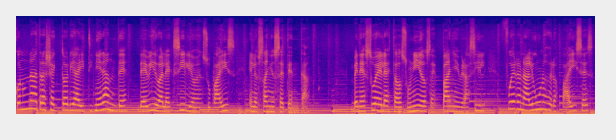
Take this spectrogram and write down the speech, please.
con una trayectoria itinerante debido al exilio en su país en los años 70. Venezuela, Estados Unidos, España y Brasil fueron algunos de los países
